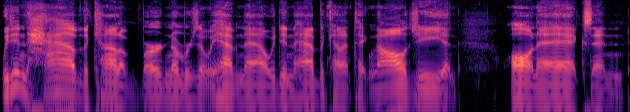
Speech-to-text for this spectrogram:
we didn't have the kind of bird numbers that we have now. We didn't have the kind of technology and onX and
